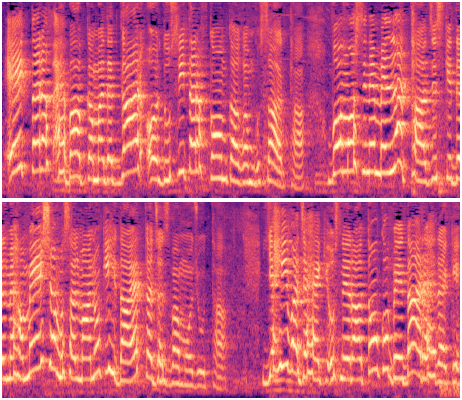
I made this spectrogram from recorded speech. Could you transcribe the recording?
एक तरफ़ अहबाब का मददगार और दूसरी तरफ़ कौम का गमगुसार था। वो मोहसिन मिल्लत था, जिसके दिल में हमेशा मुसलमानों की हिदायत का जज्बा मौजूद था। यही वजह है कि उसने रातों को बेदार रह रह के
